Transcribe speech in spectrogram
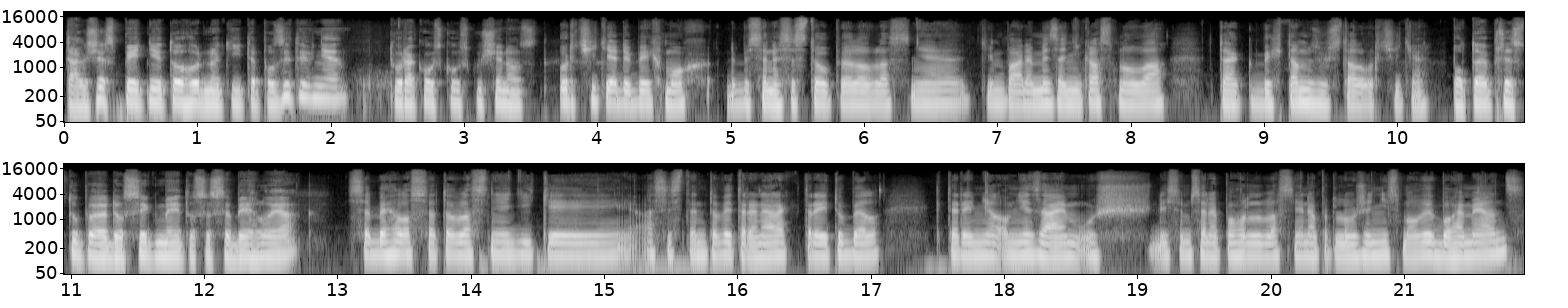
Takže zpětně to hodnotíte pozitivně, tu rakouskou zkušenost? Určitě, kdybych mohl, kdyby se nesestoupilo vlastně, tím pádem mi zanikla smlouva, tak bych tam zůstal určitě. Poté přestup do Sigmy, to se seběhlo jak? Seběhlo se to vlastně díky asistentovi trenéra, který tu byl, který měl o mě zájem už, když jsem se nepohodl vlastně na prodloužení smlouvy Bohemians,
